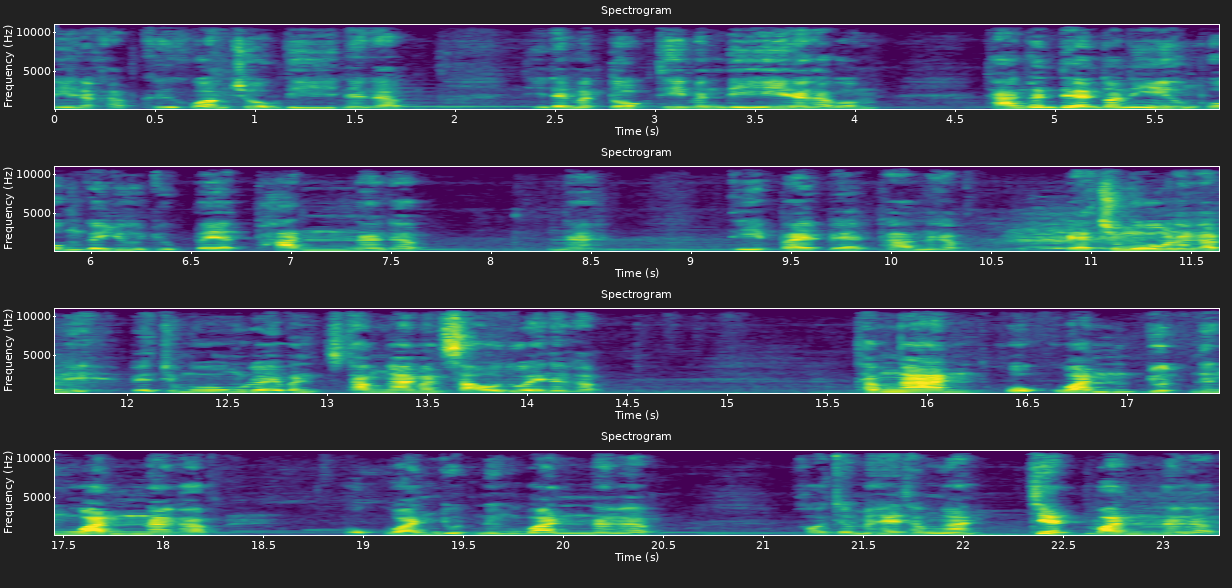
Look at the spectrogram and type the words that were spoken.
นี่แหละครับคือความโชคดีนะครับ ที่ได้มาตกที่มันดีนะครับ ผมทางเงินเดือนตอนนี้ของผมก็อยู่อยู่แปดพันนะครับนะตีไปแปดพันนะครับแปดชั่วโมงนะครับนี่แปดชั่วโมงเลยวันทำงานวันเสาร์ด้วยนะครับทำงานหกวันหยุดหนึ่งวันนะครับหกวันหยุดหนึ่งวันนะครับ เขาจะไม่ให้ทำงานเจ็ดวันนะครับ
